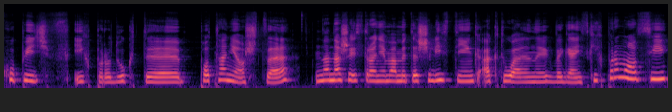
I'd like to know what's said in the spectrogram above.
obkupić w ich produkty po tanioszce. Na naszej stronie mamy też listing aktualnych wegańskich promocji,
